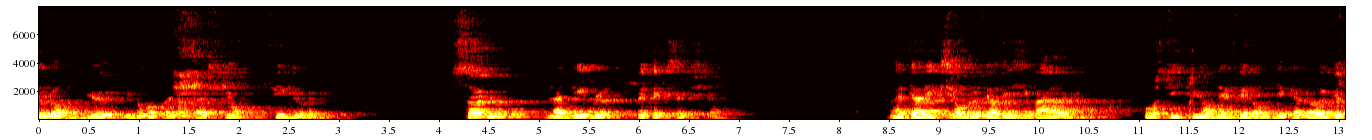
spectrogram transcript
de leur Dieu une représentation Seule la Bible fait exception. L'interdiction de faire des images constitue en effet dans le décalogue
